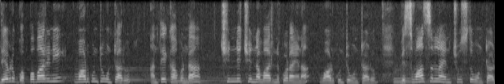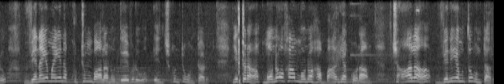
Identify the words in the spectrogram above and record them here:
దేవుడు గొప్పవారిని వాడుకుంటూ ఉంటారు. అంతేకాకుండా చిన్న చిన్న వారిని కూడా ఆయన వాడుకుంటూ ఉంటాడు. విశ్వాసులను ఆయన చూస్తూ ఉంటాడు. వినయమైన కుటుంబాలను దేవుడు ఎంచుకుంటూ ఉంటాడు. ఇక్కడ మనోహ మనోహ భార్య కూడా చాలా వినయంతో ఉంటారు.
